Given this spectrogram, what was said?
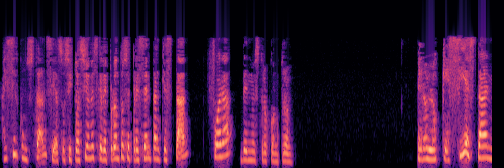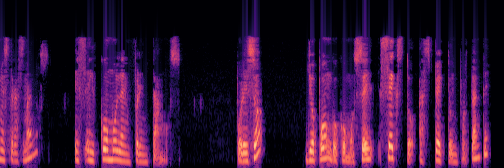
hay circunstancias o situaciones que de pronto se presentan que están fuera de nuestro control. Pero lo que sí está en nuestras manos es el cómo la enfrentamos. Por eso, yo pongo como sexto aspecto importante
